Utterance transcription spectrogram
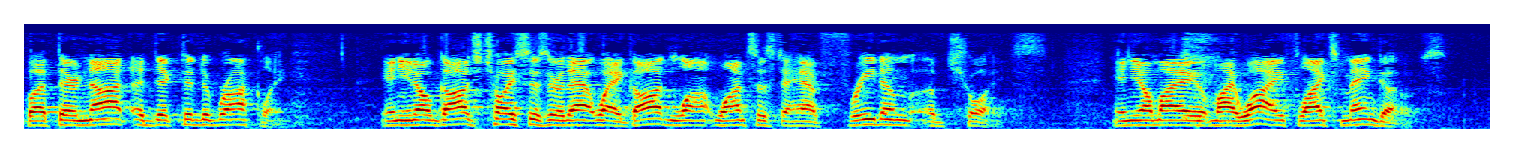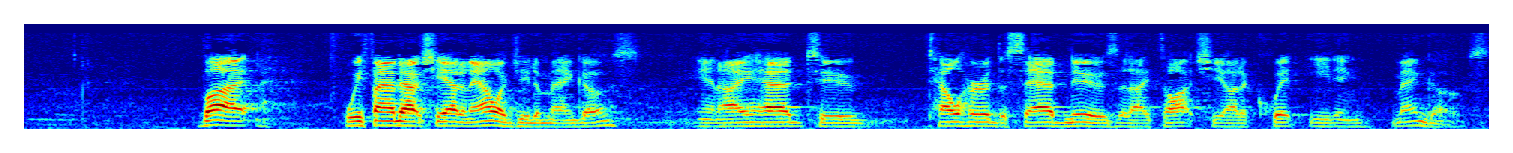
but they're not addicted to broccoli. And you know, God's choices are that way. God wants us to have freedom of choice. And you know, my, my wife likes mangoes. But we found out she had an allergy to mangoes, and I had to tell her the sad news that I thought she ought to quit eating mangoes.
